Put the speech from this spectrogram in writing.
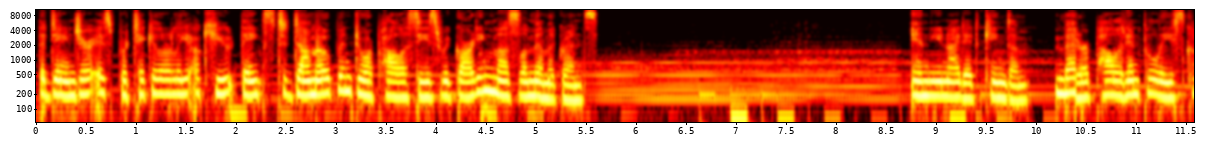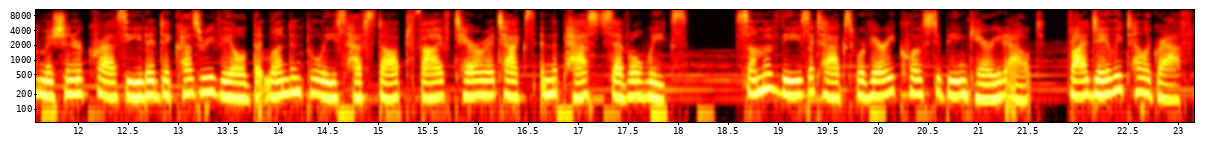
the danger is particularly acute thanks to dumb open door policies regarding Muslim immigrants. In the United Kingdom, Metropolitan Police Commissioner Cressida Dick has revealed that London police have stopped five terror attacks in the past several weeks. Some of these attacks were very close to being carried out, via Daily Telegraph.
